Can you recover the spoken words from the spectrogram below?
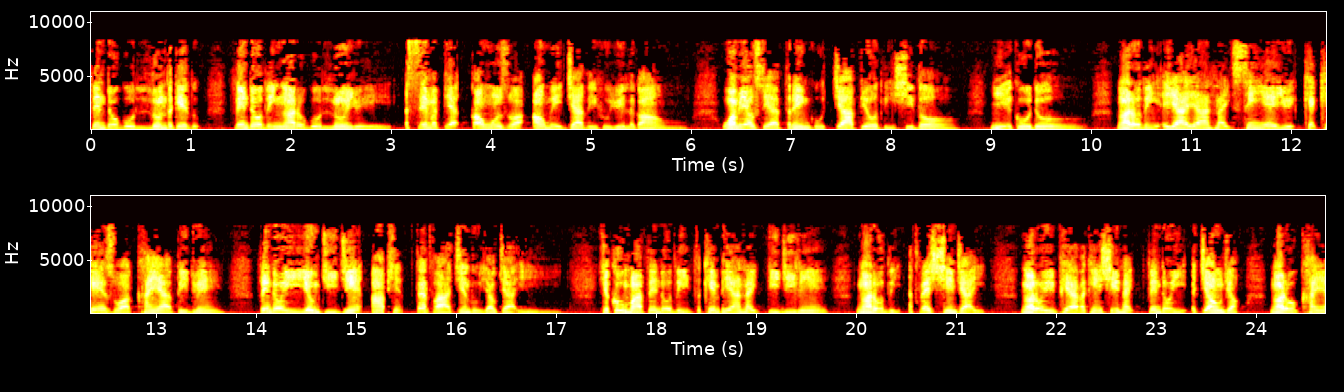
သင်တို့ကိုလွန်းတကဲ့သို့သင်တို့သည်ငါတို့ကိုလွန်း၍အစင်မပြတ်ကောင်းမွန်စွာအောက်မေ့ကြသည်ဟု၍၎င်းဝမ်းမြောက်စရာသတင်းကိုကြားပြောသည်ရှိသော ညီအကိုတို့ငါတို့သည်အရာရာ၌ဆင်းရဲ၍ခက်ခဲစွာခံရသည်တွင်သင်တို့၏ယုံကြည်ခြင်းအပြင်သက်သာခြင်းသို့ရောက်ကြ၏ယခုမှသင်တို့သည်သခင်ဖျား၌တည်ကြည်လျင်ငါတို့သည်အသက်ရှင်ကြ၏ငါတို့၏ဖျားသခင်ရှိ၌သင်တို့၏အကြောင်းကြောင့်ငါတို့ခံရ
